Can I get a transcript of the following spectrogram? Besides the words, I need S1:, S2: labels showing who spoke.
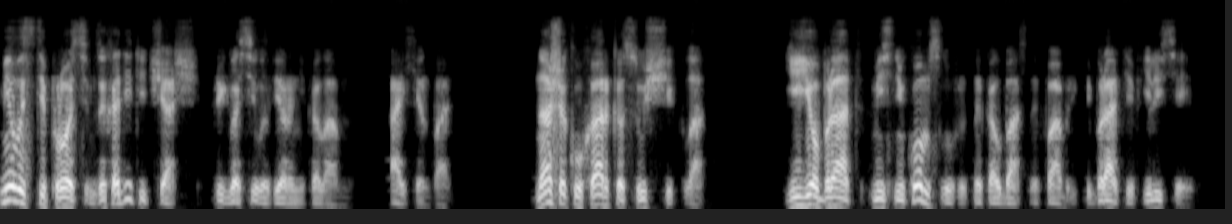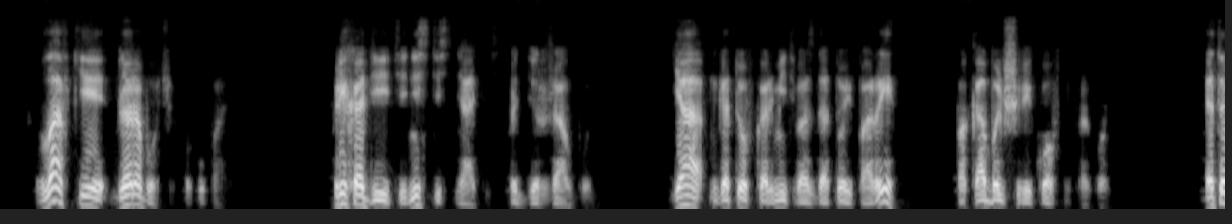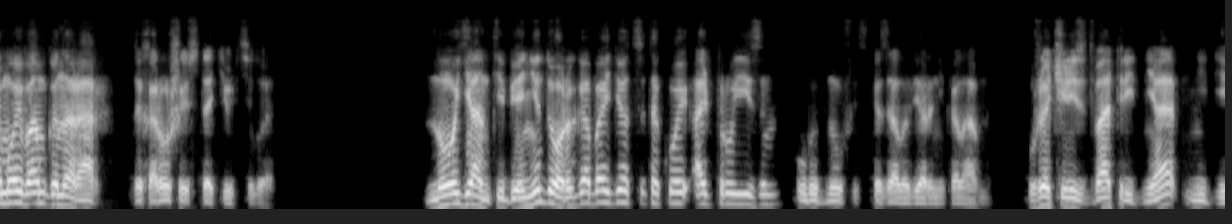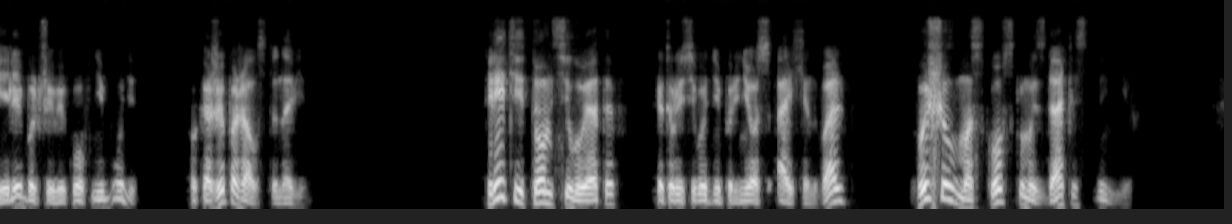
S1: Милости просим, заходите чаще, пригласила Вера Николаевна Айхенвальд. Наша кухарка сущий клад. Ее брат мясником служит на колбасной фабрике братьев Елисеев. В лавке для рабочих покупает. Приходите, не стесняйтесь, поддержал Бунин. Я готов кормить вас до той поры, пока большевиков не прогонят. Это мой вам гонорар за хорошую статью в силуэт. «Ну, Ян, тебе недорого обойдется такой альтруизм», — улыбнувшись, сказала Вера Николаевна. «Уже через два-три дня, недели, большевиков не будет. Покажи, пожалуйста, новин». Третий том силуэтов, который сегодня принес Айхенвальд, вышел в московском издательстве «Мир».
